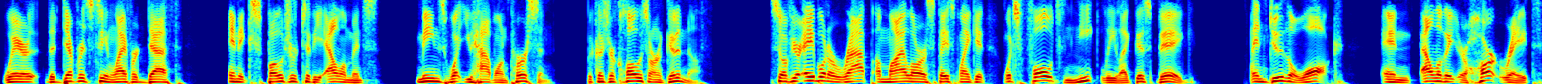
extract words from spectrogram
where the difference between life or death and exposure to the elements means what you have on person because your clothes aren't good enough. So if you're able to wrap a mylar space blanket, which folds neatly like this big, and do the walk and elevate your heart rate,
